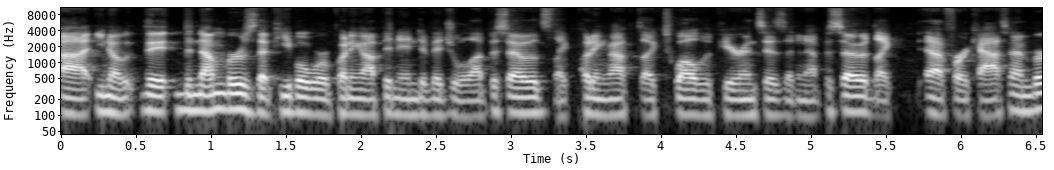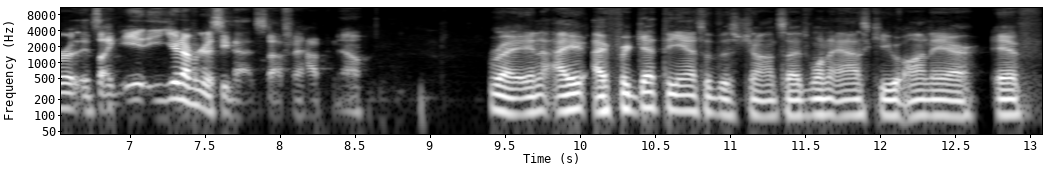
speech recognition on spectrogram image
uh, you know, the the numbers that people were putting up in individual episodes, like putting up like 12 appearances in an episode, like uh, for a cast member, it's like y- you're never gonna see that stuff happen now. Right. And I, I forget the answer to this, Jon. So I just want to ask you on air if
